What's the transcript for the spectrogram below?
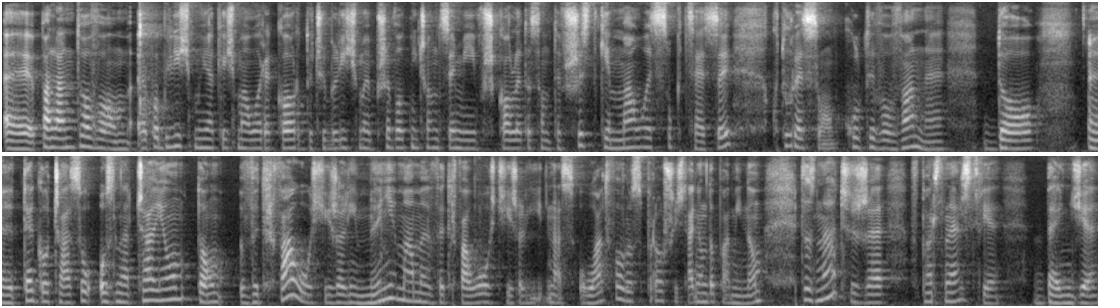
e, palantową, e, pobiliśmy jakieś małe rekordy, czy byliśmy przewodniczącymi w szkole. To są te wszystkie małe sukcesy, które są kultywowane do e, tego czasu, oznaczają tą wytrwałość. Jeżeli my nie mamy wytrwałości, jeżeli nas łatwo rozproszyć tanią dopaminą, to znaczy, że w partnerstwie będzie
